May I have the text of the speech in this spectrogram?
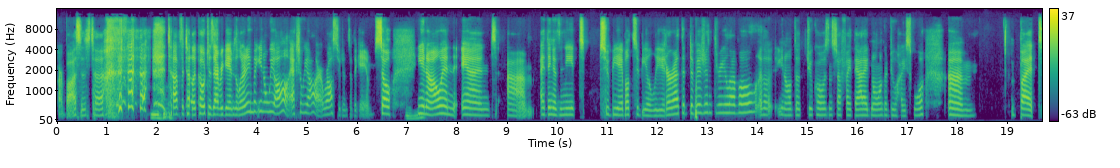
our bosses to mm-hmm. to have to tell the coaches every game's a learning, but you know we all actually we all are we're all students of the game. So mm-hmm. you know and and um, I think it's neat to be able to be a leader at the division three level the, you know the jucos and stuff like that. I no longer do high school. Um, but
